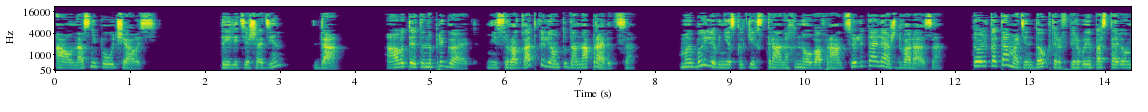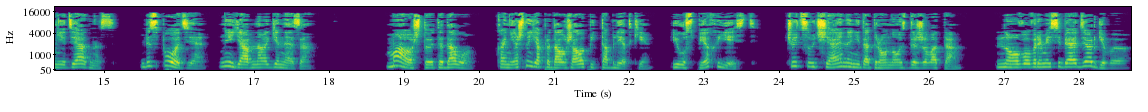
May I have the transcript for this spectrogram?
а у нас не получалось. Ты летишь один? Да. А вот это напрягает. Не суррогатка ли он туда направится? Мы были в нескольких странах, но во Францию летали аж два раза. Только там один доктор впервые поставил мне диагноз. Бесплодие, неявного генеза. Мало что это дало. Конечно, я продолжала пить таблетки. И успех есть. Чуть случайно не дотронулась до живота. Но вовремя себя одергиваю.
